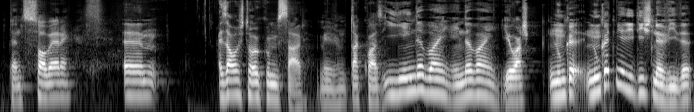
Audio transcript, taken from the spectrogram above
Portanto, se souberem. Um, as aulas estão a começar mesmo, está quase. E ainda bem, ainda bem. Eu acho que nunca, nunca tinha dito isto na vida.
